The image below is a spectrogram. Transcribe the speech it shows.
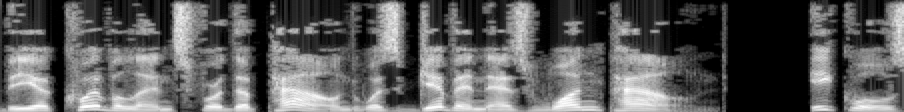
The equivalence for the pound was given as 1 pound equals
